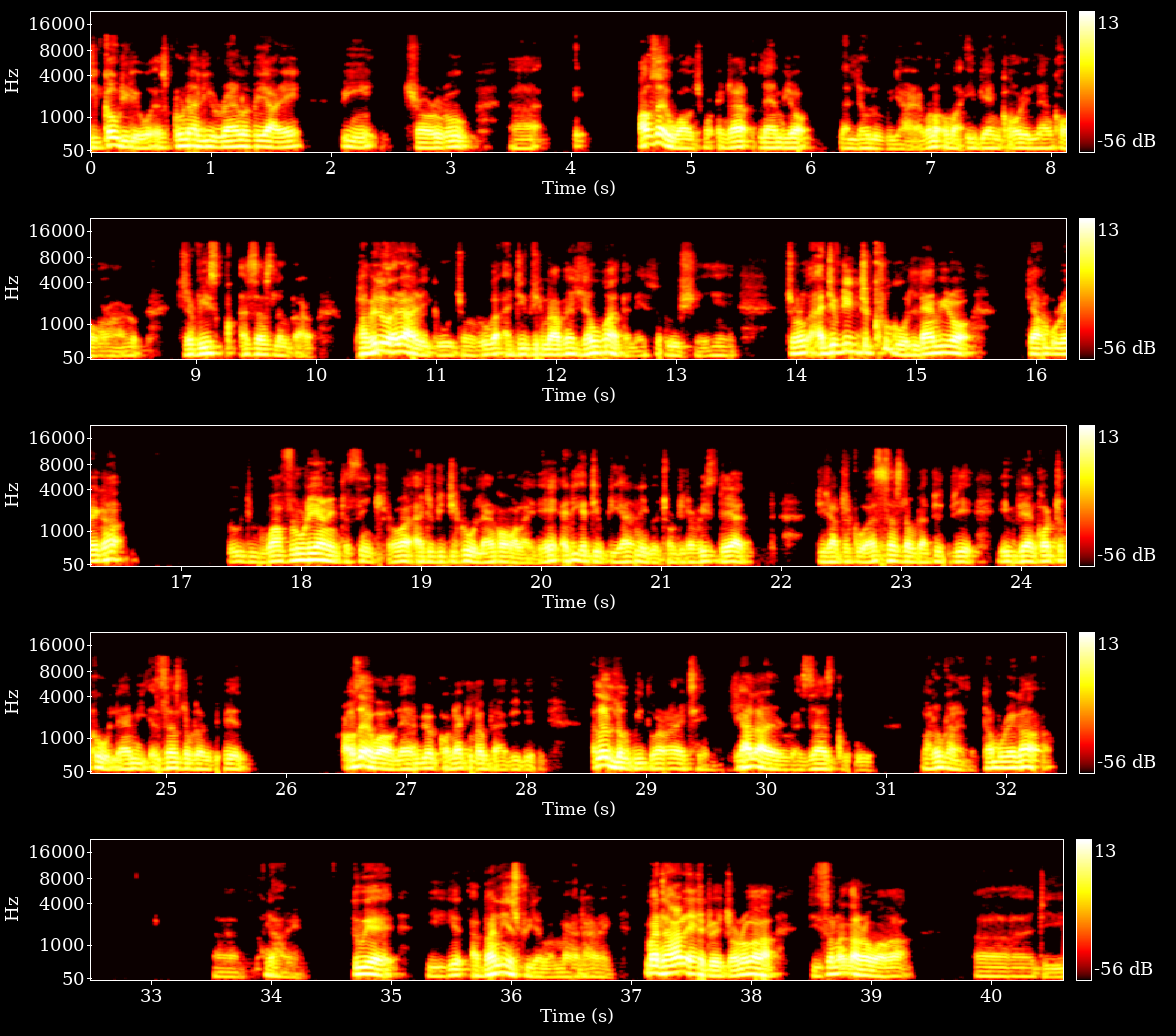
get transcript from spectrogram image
ဒီ code တွေကို externally run လုပ်ရတယ်ပြီးရင်ကျွန်တော်တို့အာ outside wall ကျွန်တော် internet လမ်းပြီးတော့လုပ်လို့ရတယ်ဗောနော်ဥပမာ APN call တွေလမ်းခေါ်တာတို့ database access လုပ်တာတို့ဘာဖြစ်လို့အဲ့ဒါတွေကိုကျွန်တော်တို့က activity မှာပဲလောက်ရတယ်လဲဆိုလို့ရှိရင်ကျွန်တော်တို့ activity တစ်ခုကိုလမ်းပြီးတော့ temporary ကဒီ workflow တွေကနေတစ်ဆင့်ကျွန်တော်က activity ကိုလမ်းခေါ်လိုက်တယ်အဲ့ဒီ activity ကနေပြီးကျွန်တော် database တွေက data တစ်ခု access လုပ်တာဖြစ်ဖြစ် APN call တစ်ခုလမ်းပြီး access လုပ်တာဖြစ်ဖြစ် outside wall လမ်းပြီး connect လုပ်တာဖြစ်ဖြစ်အဲ့လိုလုပ်ပြီးသွားတဲ့အချိန်ရလာတဲ့ results ကိုမလုပ်ထားလဲ temporary ကအဲမှတ်ထားတယ်သူ့ရဲ့ဒီ advanced history ထဲမှာမှတ်ထားတယ်မှတ်ထားတဲ့အတွက်ကျွန်တော်တို့ကဒီဆွမ်းကတော့ကအာဒီ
